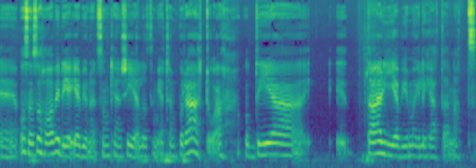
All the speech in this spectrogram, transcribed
Eh, och sen så har vi det erbjudandet som kanske är lite mer temporärt då. Och det, eh, där ger vi möjligheten att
